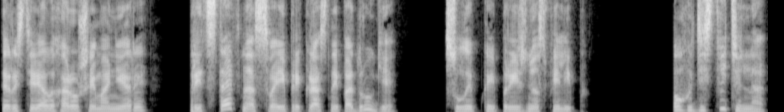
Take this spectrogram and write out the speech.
ты растеряла хорошие манеры. Представь нас своей прекрасной подруге», с улыбкой произнес Филипп. «Ох, действительно»,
